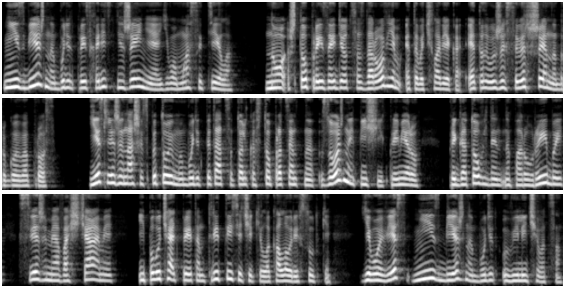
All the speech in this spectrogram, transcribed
неизбежно будет происходить снижение его массы тела. Но что произойдет со здоровьем этого человека, это уже совершенно другой вопрос. Если же наш испытуемый будет питаться только стопроцентно зожной пищей, к примеру, приготовленной на пару рыбой, свежими овощами, и получать при этом 3000 килокалорий в сутки, его вес неизбежно будет увеличиваться.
